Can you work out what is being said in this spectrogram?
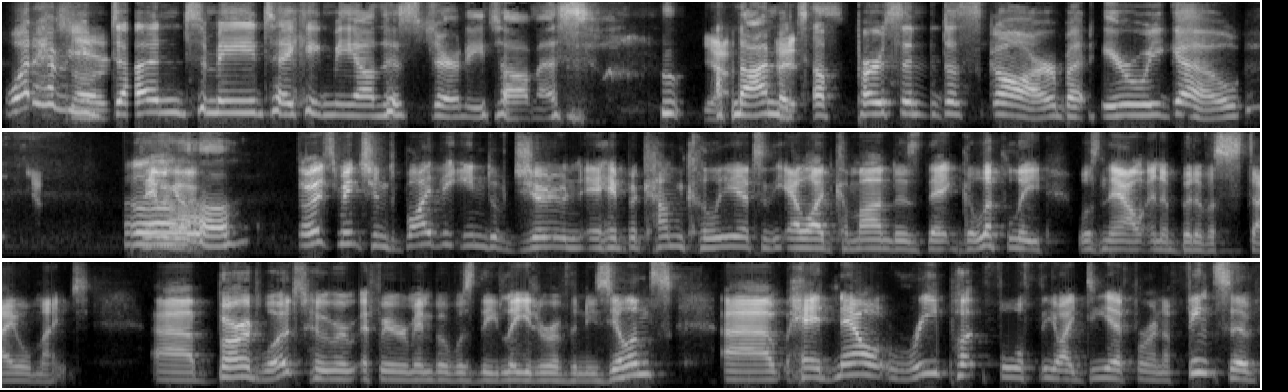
What have So- you done to me, taking me on this journey, Thomas? Yeah. I'm a tough person to scar, but here we go. There we go. Oh. As mentioned, by the end of June, it had become clear to the Allied commanders that Gallipoli was now in a bit of a stalemate. Uh, Birdwood, who, if we remember, was the leader of the New Zealands, uh, had now re-put forth the idea for an offensive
